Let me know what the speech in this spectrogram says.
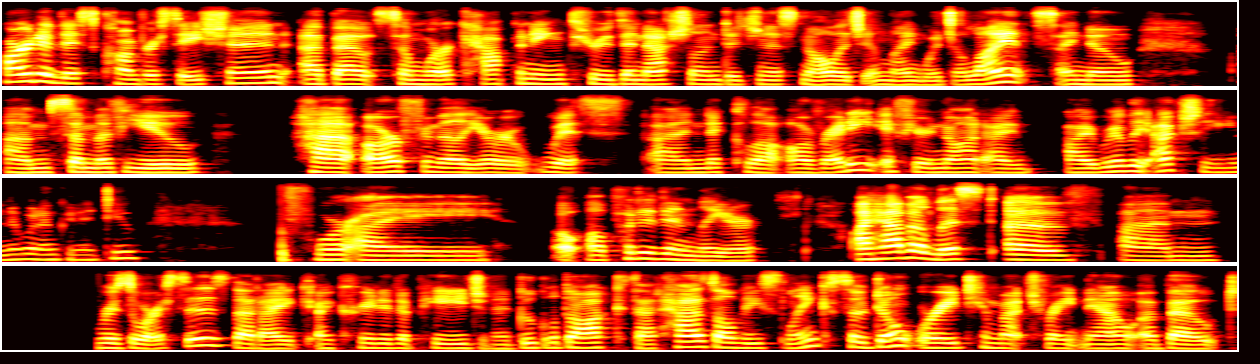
part of this conversation about some work happening through the National Indigenous Knowledge and Language Alliance. I know um, some of you are familiar with uh, NICLA already. If you're not, I, I really actually, you know what I'm going to do before I, oh, I'll put it in later. I have a list of um, resources that I, I created a page in a Google Doc that has all these links. So don't worry too much right now about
